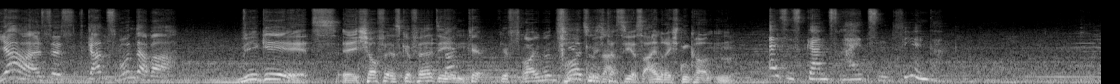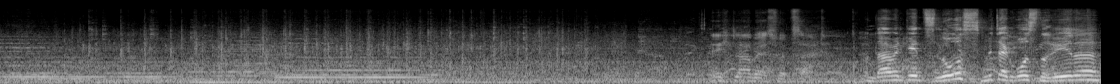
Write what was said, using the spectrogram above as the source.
Ja, es ist ganz wunderbar. Wie geht's? Ich hoffe, es gefällt Ihnen. Danke, wir freuen uns hier Freut zu mich, sein. dass Sie es einrichten konnten. Es ist ganz reizend. Vielen Dank. Ich glaube, es wird Zeit. Und damit geht's los mit der großen Rede.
